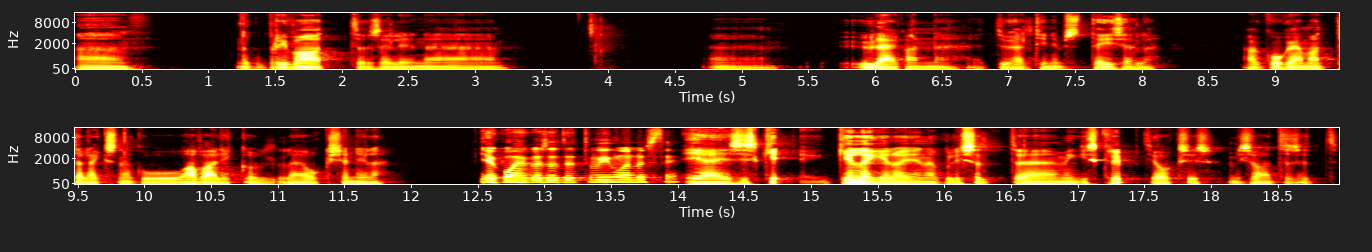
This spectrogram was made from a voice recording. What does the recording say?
äh,, nagu privaat selline äh, ülekanne, et ühelt inimeselt teisele. Aga kogemata läks nagu avalikule oksjonile. ja kohe kasutati võimalust. ja, ja siis ke kellelgi oli nagu lihtsalt äh, mingi skript jooksis, mis vaatas, et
